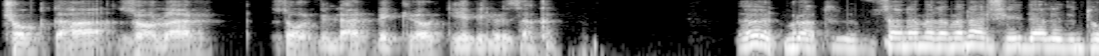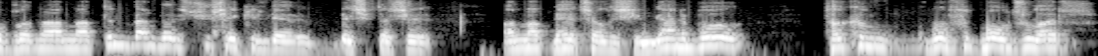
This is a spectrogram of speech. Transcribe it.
çok daha zorlar, zor günler bekliyor diyebiliriz Akın. Evet Murat, sen hemen hemen her şeyi derledin, topladın, anlattın. Ben de şu şekilde Beşiktaş'ı anlatmaya çalışayım. Yani bu takım, bu futbolcular,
